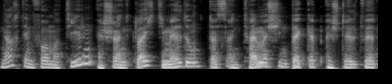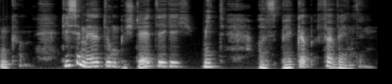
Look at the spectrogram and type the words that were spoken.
Nach dem Formatieren erscheint gleich die Meldung, dass ein Time Machine Backup erstellt werden kann. Diese Meldung bestätige ich mit als Backup verwenden.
